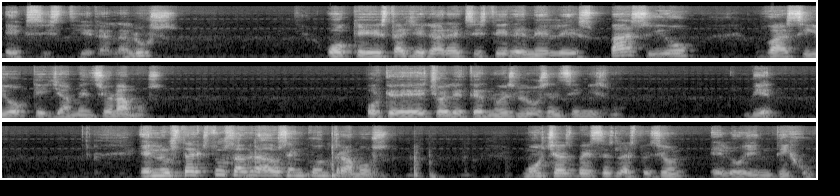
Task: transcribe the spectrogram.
existiera la luz, o que ésta llegara a existir en el espacio vacío que ya mencionamos, porque de hecho el Eterno es luz en sí mismo. Bien, En los textos sagrados encontramos muchas veces la expresión Elohim dijo,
